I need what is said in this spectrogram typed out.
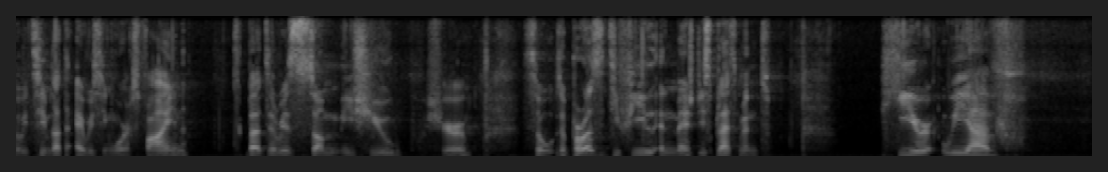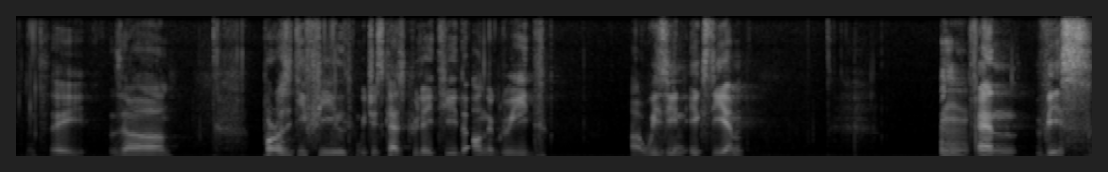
So it seems that everything works fine, but there is some issue, sure. So the porosity field and mesh displacement. Here we have, say, the porosity field, which is calculated on the grid uh, within XDEM. and this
